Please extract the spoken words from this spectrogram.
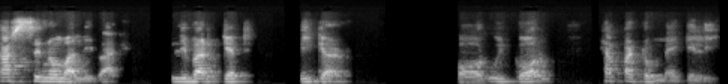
carcinoma liver, liver get bigger, or we call hepatomegaly.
